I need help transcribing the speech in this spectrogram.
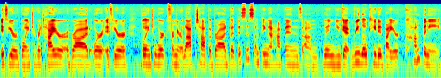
if you're going to retire abroad or if you're going to work from your laptop abroad, but this is something that happens um, when you get relocated by your company,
